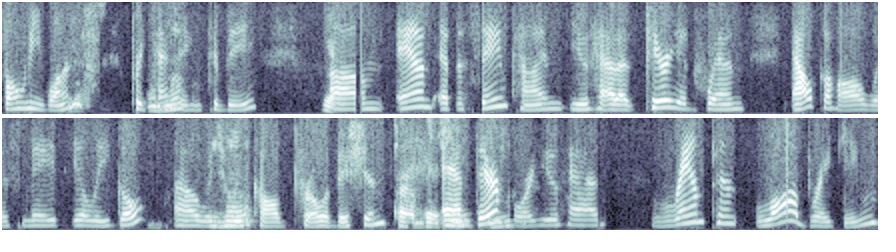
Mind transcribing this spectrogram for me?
phony ones, yes. pretending mm-hmm. to be. Yes. Um, and at the same time, you had a period when alcohol was made illegal, uh, which mm-hmm. was called prohibition. Prohibition. And mm-hmm. therefore, mm-hmm. you had rampant law breaking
